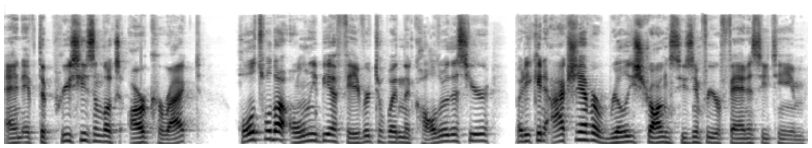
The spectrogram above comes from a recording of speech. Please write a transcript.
and if the preseason looks are correct, Holtz will not only be a favorite to win the Calder this year, but he can actually have a really strong season for your fantasy team.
